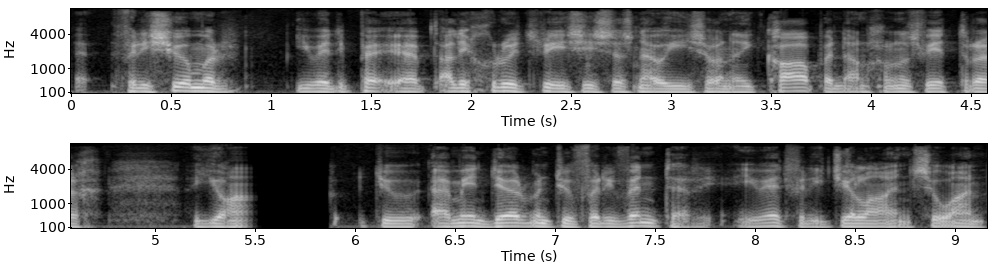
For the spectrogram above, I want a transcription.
vir die somer, jy weet die jy al die groot resies is nou hier so in die Kaap en dan gaan ons weer terug ja toe I mean Durban toe vir die winter. Jy weet vir die July en so aan.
